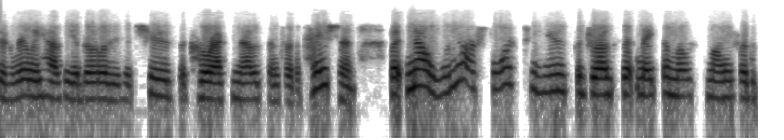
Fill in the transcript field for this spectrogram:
should really have the ability to choose the correct medicine for the patient. But no, we are forced to use the drugs that make the most money for the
